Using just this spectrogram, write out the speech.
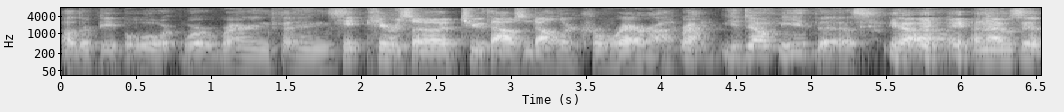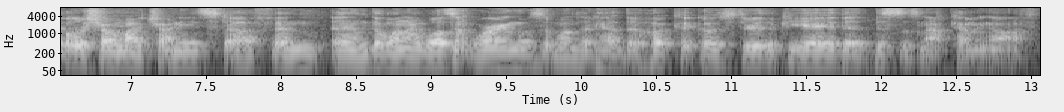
other people were, were wearing things. Here's a two thousand dollar Carrera. Right, you don't need this. Yeah, and I was able to show my Chinese stuff, and and the one I wasn't wearing was the one that had the hook that goes through the PA. That this is not coming off,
